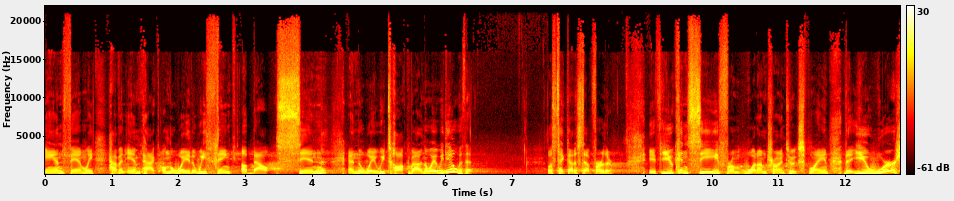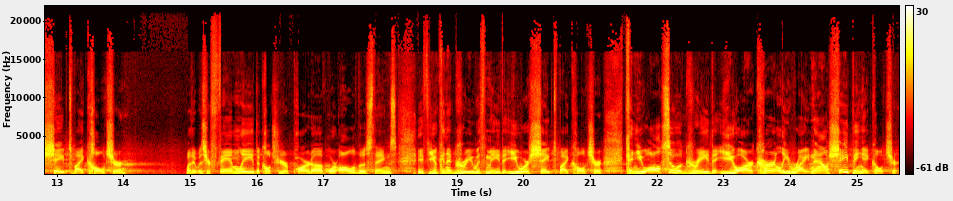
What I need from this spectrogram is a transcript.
and family have an impact on the way that we think about sin and the way we talk about it and the way we deal with it? Let's take that a step further. If you can see from what I'm trying to explain that you were shaped by culture, whether it was your family, the culture you're part of, or all of those things, if you can agree with me that you were shaped by culture, can you also agree that you are currently, right now, shaping a culture?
